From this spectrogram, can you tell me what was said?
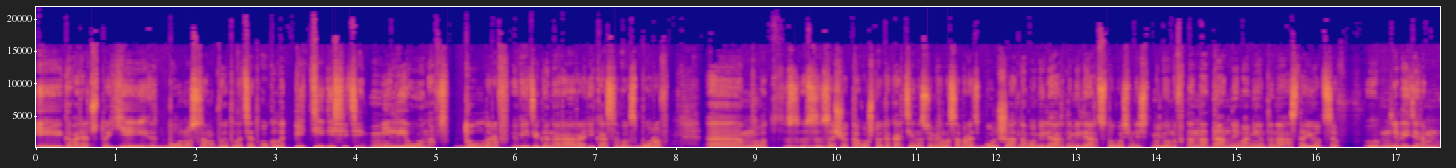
И говорят, что ей бонусом выплатят около 50 миллионов долларов в виде гонорара и кассовых сборов э, вот, за счет того, что эта картина сумела собрать больше 1 миллиарда, миллиард 180 миллионов. Это на данный момент она остается в лидером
